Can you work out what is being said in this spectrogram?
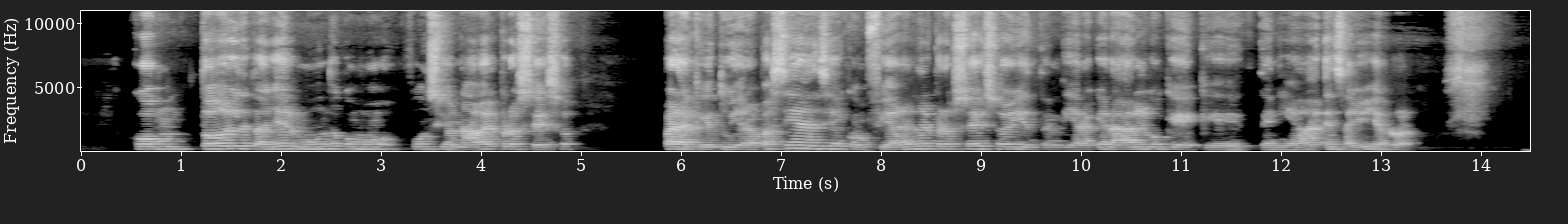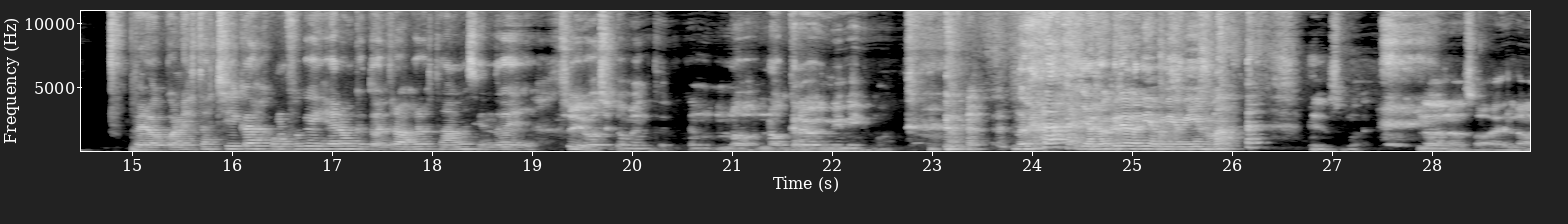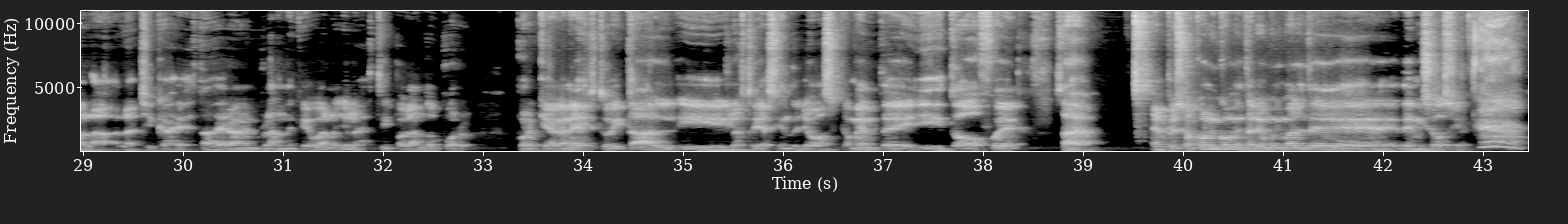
con todo el detalle del mundo, cómo funcionaba el proceso para que tuviera paciencia y confiara en el proceso y entendiera que era algo que, que tenía ensayo y error. Pero con estas chicas, ¿cómo fue que dijeron que todo el trabajo lo estaban haciendo ellas? Sí, básicamente. No, no creo en mí mismo. ya no creo ni en mí misma. No, no, sabes, no, la, las chicas estas eran en plan de que, bueno, yo les estoy pagando por porque hagan esto y tal, y lo estoy haciendo yo básicamente, y todo fue, ¿sabes? Empezó con un comentario muy mal de, de mi socia.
